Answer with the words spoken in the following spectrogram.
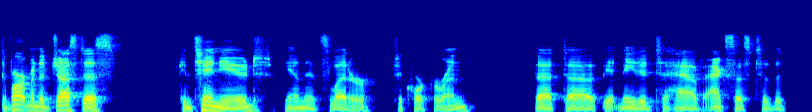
department of justice continued in its letter to corcoran that uh, it needed to have access to the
